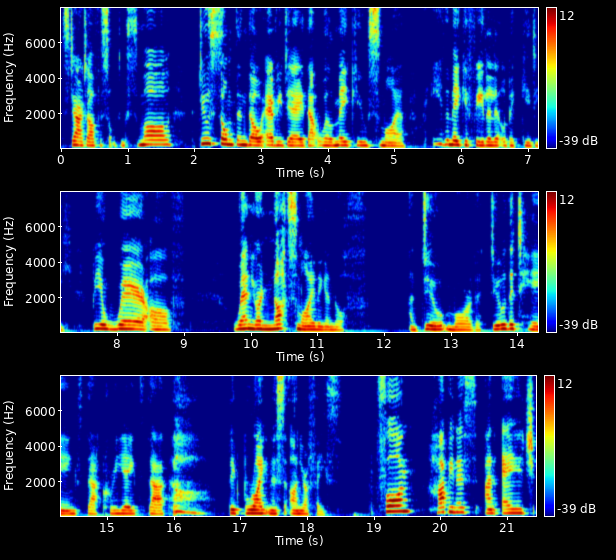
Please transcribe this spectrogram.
Start off with something small. Do something though every day that will make you smile or even make you feel a little bit giddy. Be aware of when you're not smiling enough and do more of it. Do the things that create that big brightness on your face. Fun, happiness, and age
